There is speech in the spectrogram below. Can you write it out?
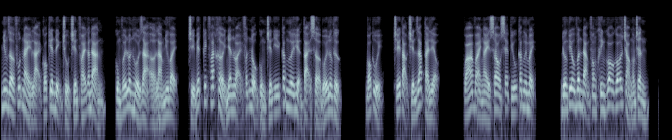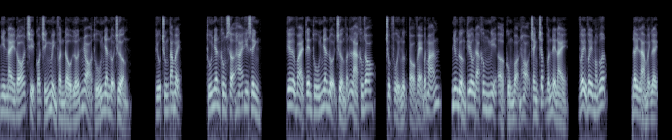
nhưng giờ phút này lại có kiên định chủ chiến phái gắn đạn, cùng với luân hồi giả ở làm như vậy, chỉ biết kích phát khởi nhân loại phẫn nộ cùng chiến ý các ngươi hiện tại sở bối lương thực. Bó củi, chế tạo chiến giáp tài liệu. Quá vài ngày sau sẽ cứu các ngươi mệnh. Đường tiêu vân đạm phong khinh gõ gõ chảo ngầm chân, nhìn này đó chỉ có chính mình phần đầu lớn nhỏ thú nhân đội trưởng. Cứu chúng ta mệnh. Thú nhân không sợ hãi hy sinh. Kia vài tên thú nhân đội trưởng vẫn là không rõ, chụp phủi ngực tỏ vẻ bất mãn, nhưng đường tiêu đã không nghĩ ở cùng bọn họ tranh chấp vấn đề này vây vây mong vớt đây là mệnh lệnh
